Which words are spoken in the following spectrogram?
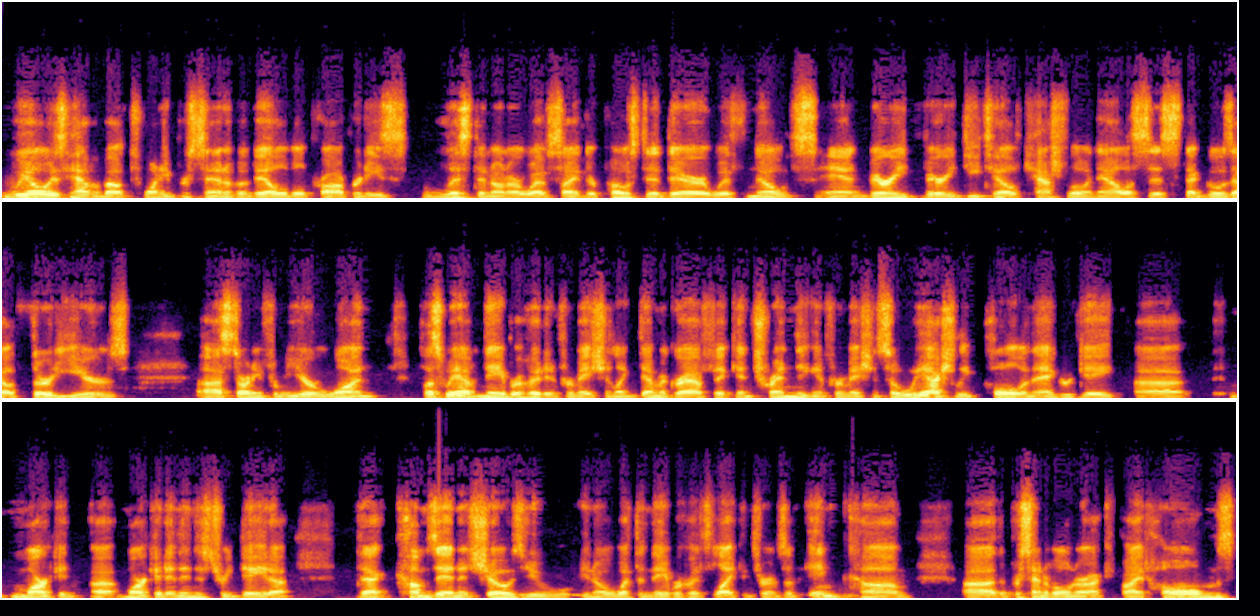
we always have about 20% of available properties listed on our website. They're posted there with notes and very, very detailed cash flow analysis that goes out 30 years, uh, starting from year one. Plus, we have neighborhood information like demographic and trending information. So we actually pull and aggregate uh, market uh, market and industry data that comes in and shows you you know what the neighborhood's like in terms of income uh, the percent of owner occupied homes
